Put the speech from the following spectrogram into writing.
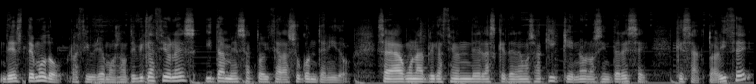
De este modo recibiremos notificaciones y también se actualizará su contenido. Si hay alguna aplicación de las que tenemos aquí que no nos interese que se actualice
